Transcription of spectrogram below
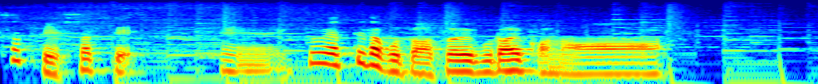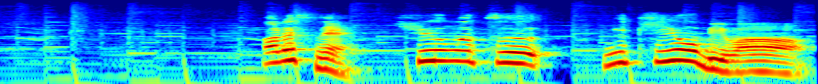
さて、さて、えー今日やってたことはそれぐらいかなあれですね、週末、日曜日は、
